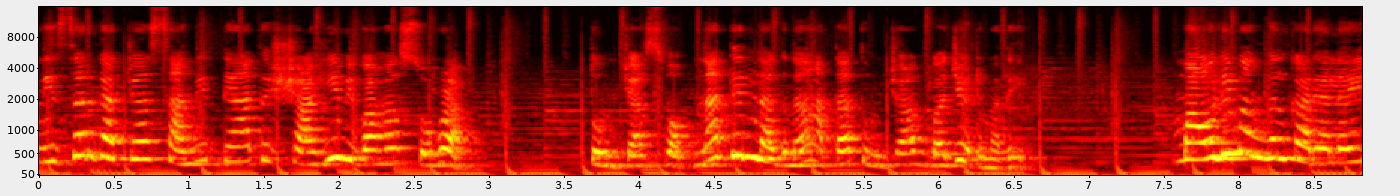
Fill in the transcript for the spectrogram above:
निसर्गाच्या सानिध्यात शाही विवाह सोहळा. तुमच्या स्वप्नातील लग्न आता तुमच्या बजेटमध्ये माऊली मंगल कार्यालय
